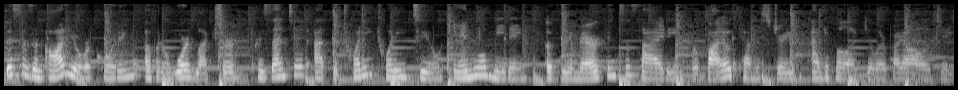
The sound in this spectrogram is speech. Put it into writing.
This is an audio recording of an award lecture presented at the 2022 annual meeting of the American Society for Biochemistry and Molecular Biology.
